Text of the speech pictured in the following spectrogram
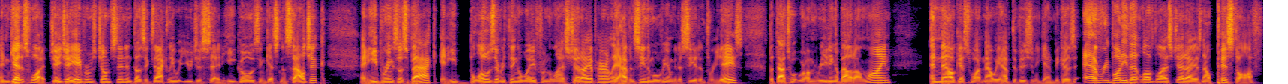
And guess what? J.J. Abrams jumps in and does exactly what you just said. He goes and gets nostalgic and he brings us back and he blows everything away from The Last Jedi. Apparently, I haven't seen the movie. I'm going to see it in three days, but that's what I'm reading about online. And now, guess what? Now we have division again because everybody that loved Last Jedi is now pissed off.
